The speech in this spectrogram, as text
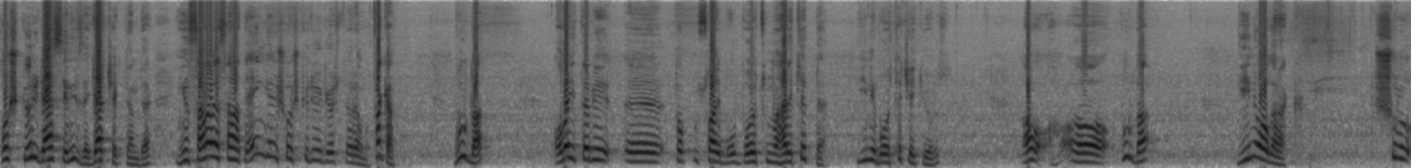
hoşgörü derseniz de gerçekten de insana ve sanata en geniş hoşgörüyü gösteren. Fakat burada olayı tabii e, toplumsal bo- boyutundan hareketle dini boyuta çekiyoruz. Ama e, burada dini olarak şunu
